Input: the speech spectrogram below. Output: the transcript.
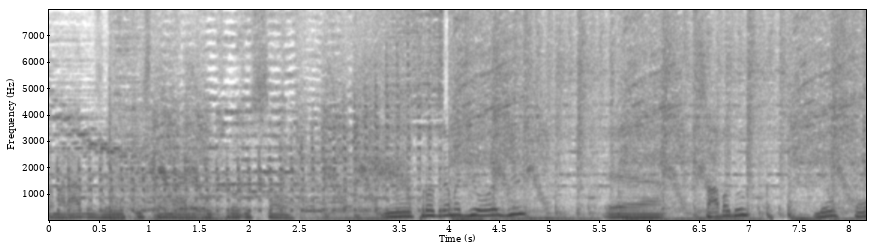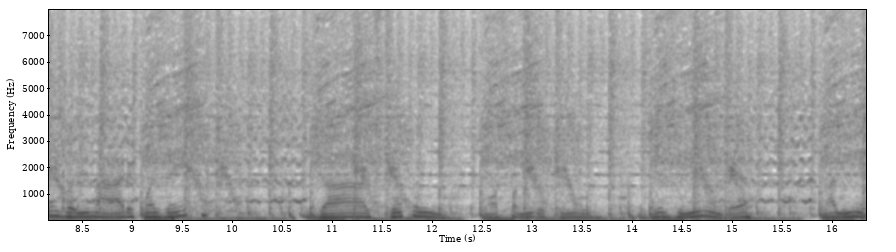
camaradas aí que estão na área de produção. E o programa de hoje é sábado, meus sons aí na área com a gente. Já estou com o nosso amigo aqui, Jesuíno André, na linha.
